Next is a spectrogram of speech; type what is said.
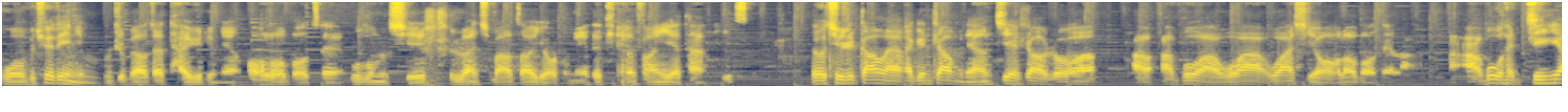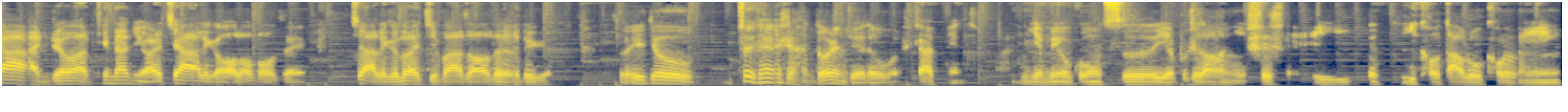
我不确定你们知不知道，在台语里面，欧罗宝在乌鲁木齐是乱七八糟有的没的天方夜谭的意思。然后其实刚来跟丈母娘介绍说，阿阿布啊，我我是欧罗宝在啦。阿布很惊讶，你知道吗？听他女儿嫁了一个欧罗宝在，嫁了一个乱七八糟的这个，所以就。最开始很多人觉得我是诈骗集，也没有公司，也不知道你是谁，一一口大陆口音，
